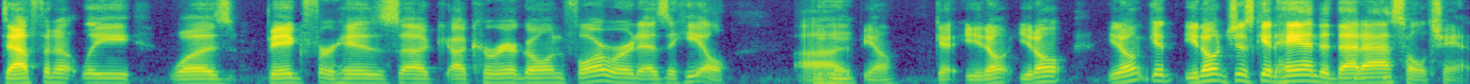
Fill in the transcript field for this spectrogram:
definitely was big for his uh, uh, career going forward as a heel. Uh, Mhm. You know, get you don't you don't you don't get you don't just get handed that asshole chant.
